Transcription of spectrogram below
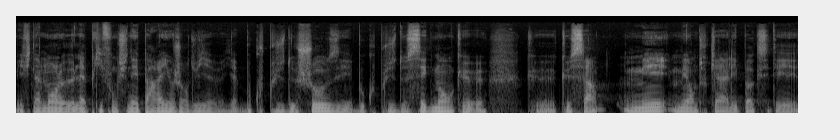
mais finalement l'appli fonctionnait pareil. Aujourd'hui, il y a beaucoup plus de choses et beaucoup plus de segments que, que, que ça, mais, mais en tout cas à l'époque c'était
